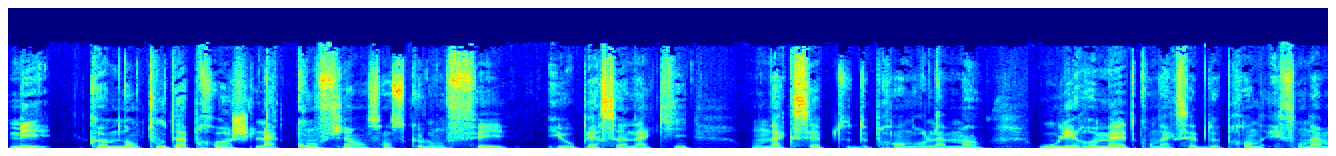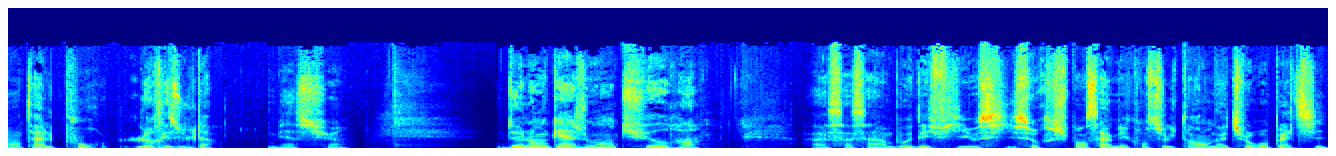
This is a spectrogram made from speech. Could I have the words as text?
Mais comme dans toute approche, la confiance en ce que l'on fait et aux personnes à qui on accepte de prendre la main ou les remèdes qu'on accepte de prendre est fondamentale pour le résultat. Bien sûr. De l'engagement, tu auras. Ah, ça, c'est un beau défi aussi. Je pense à mes consultants en naturopathie,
